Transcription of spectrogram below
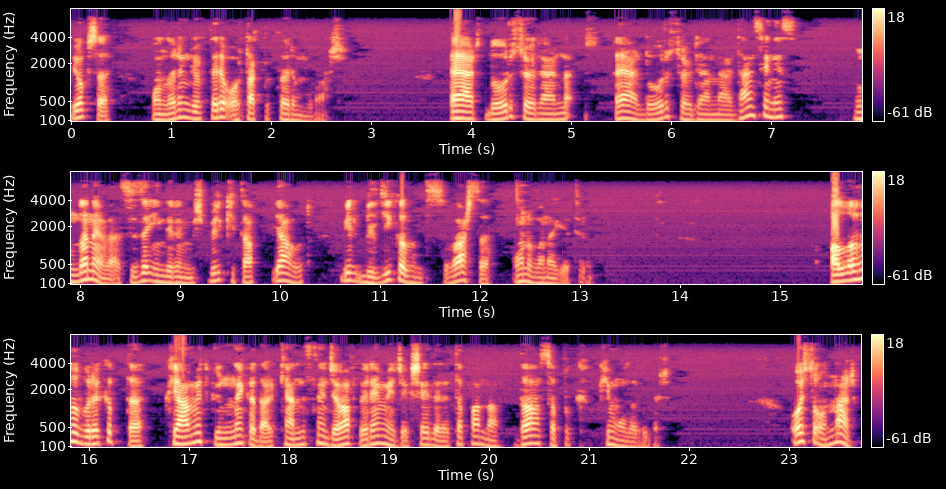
Yoksa onların göklere ortaklıkları mı var? Eğer doğru söyleyenler, eğer doğru söyleyenlerdenseniz bundan evvel size indirilmiş bir kitap yahut bir bilgi kalıntısı varsa onu bana getirin. Allah'ı bırakıp da kıyamet gününe kadar kendisine cevap veremeyecek şeylere tapandan daha sapık kim olabilir? Oysa onlar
